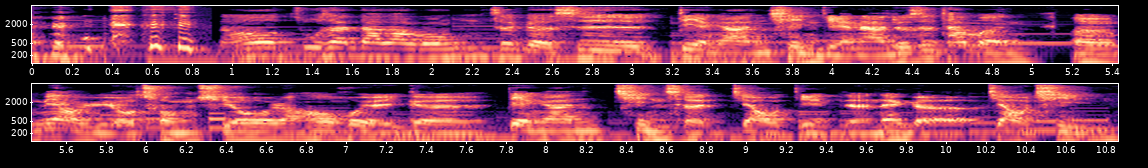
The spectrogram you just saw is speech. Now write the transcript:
然后珠山大道宫这个是奠安庆典啊，就是他们呃庙宇有重修，然后会有一个奠安庆城教典的那个教庆。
